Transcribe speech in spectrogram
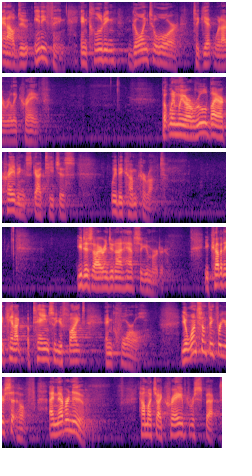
and I'll do anything, including going to war to get what I really crave. But when we are ruled by our cravings, God teaches, we become corrupt. You desire and do not have, so you murder. You covet and cannot obtain, so you fight and quarrel. You want something for yourself. I never knew how much I craved respect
